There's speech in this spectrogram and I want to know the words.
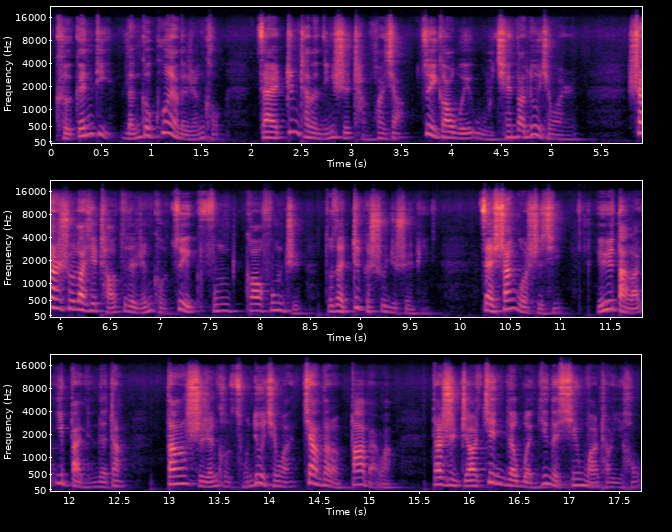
可耕地能够供养的人口，在正常的临时场况下，最高为五千到六千万人。上述那些朝代的人口最峰高峰值都在这个数据水平。在三国时期，由于打了一百年的仗，当时人口从六千万降到了八百万。但是只要建立了稳定的新王朝以后，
